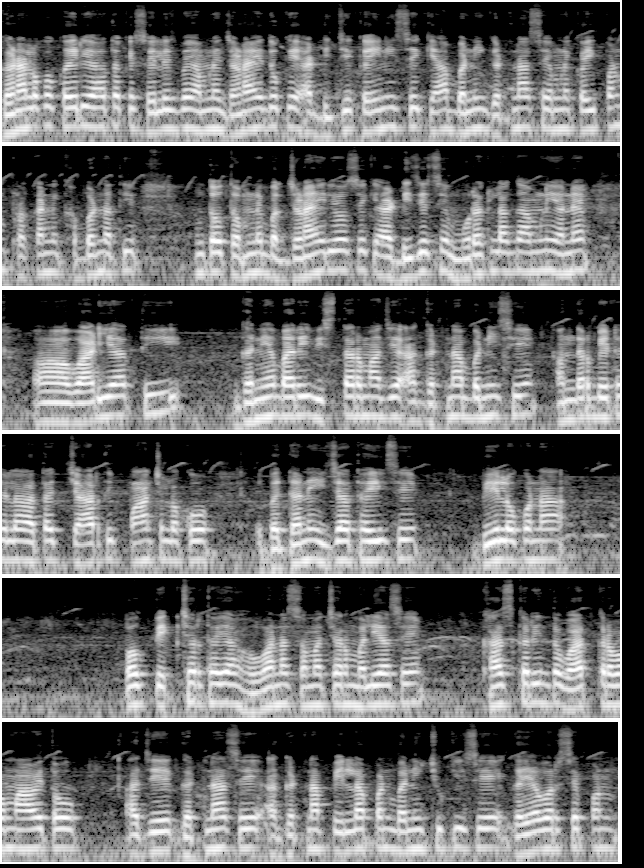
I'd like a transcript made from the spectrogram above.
ઘણા લોકો કહી રહ્યા હતા કે, શૈલેષભાઈ, અમને જણાવી દો કે આ ડીજે કઈની છે, ક્યાં બની ઘટના છે, અમને કંઈ પણ પ્રકારની ખબર નથી. હું તો તમને જણાવી રહ્યો છે કે આ ડીજે છે મુરખલા ગામની અને વાડિયાથી ગનિયાબારી વિસ્તારમાં જે આ ઘટના બની છે, અંદર બેઠેલા હતા ચારથી પાંચ લોકો. બધાને ઈજા થઈ છે. બે લોકોના પગ પેક્ચર થયા હોવાના સમાચાર મળ્યા છે. ખાસ કરીને તો વાત કરવામાં આવે તો આ જે ઘટના છે, આ ઘટના પહેલાં પણ બની ચૂકી છે, ગયા વર્ષે પણ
